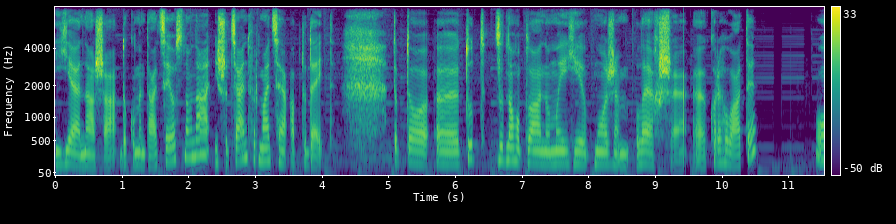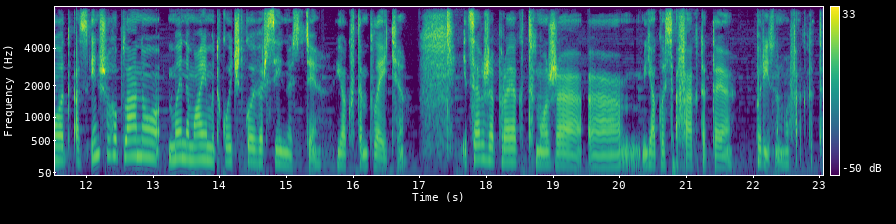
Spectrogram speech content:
є наша документація основна, і що ця інформація up-to-date. Тобто е, тут з одного плану ми її можемо легше е, коригувати. От, а з іншого плану ми не маємо такої чіткої версійності, як в темплейті. І це вже проєкт може е, якось афектити, по-різному афектити.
